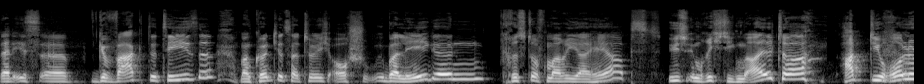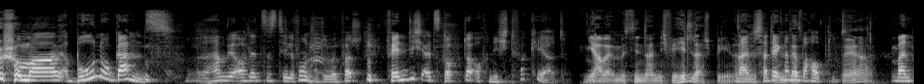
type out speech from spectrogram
Das ist äh, gewagte These. Man könnte jetzt natürlich auch überlegen, Christoph Maria Herbst ist im richtigen Alter, hat die Rolle schon mal Bruno Ganz, haben wir auch letztens Telefon schon drüber gequatscht, fände ich als Doktor auch nicht verkehrt. Ja, aber wir müssen ihn dann nicht für Hitler spielen. Nein, das hat ja keiner das- behauptet. Ja. Man,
